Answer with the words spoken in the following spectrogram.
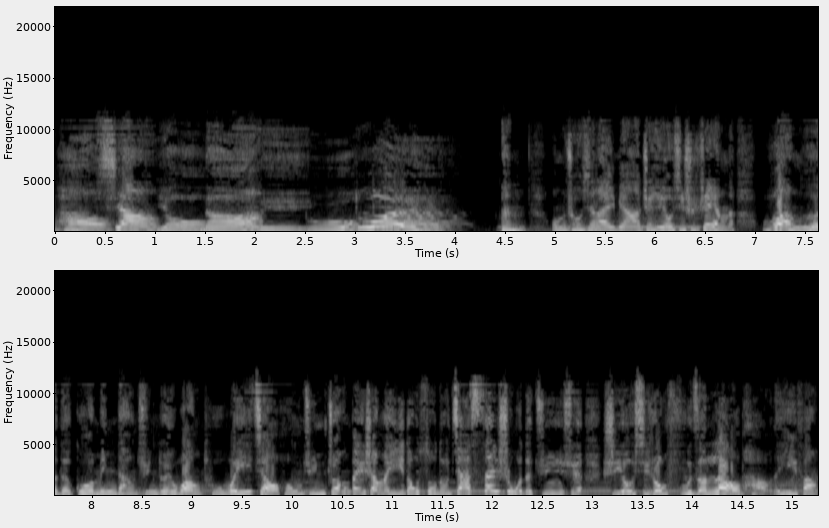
好像有哪里不对？我们重新来一遍啊！这个游戏是这样的：万恶的国民党军队妄图围剿红军，装备上了移动速度加三十五的军靴，是游戏中负责绕跑的一方。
